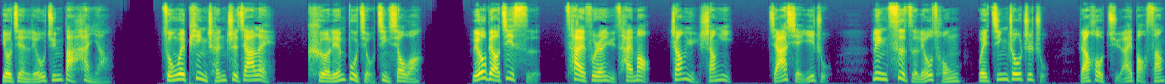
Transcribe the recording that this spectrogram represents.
又见刘军霸汉阳。总为聘臣治家累，可怜不久尽消亡。”刘表既死。蔡夫人与蔡瑁、张允商议，假写遗嘱，令次子刘琮为荆州之主，然后举哀报丧。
